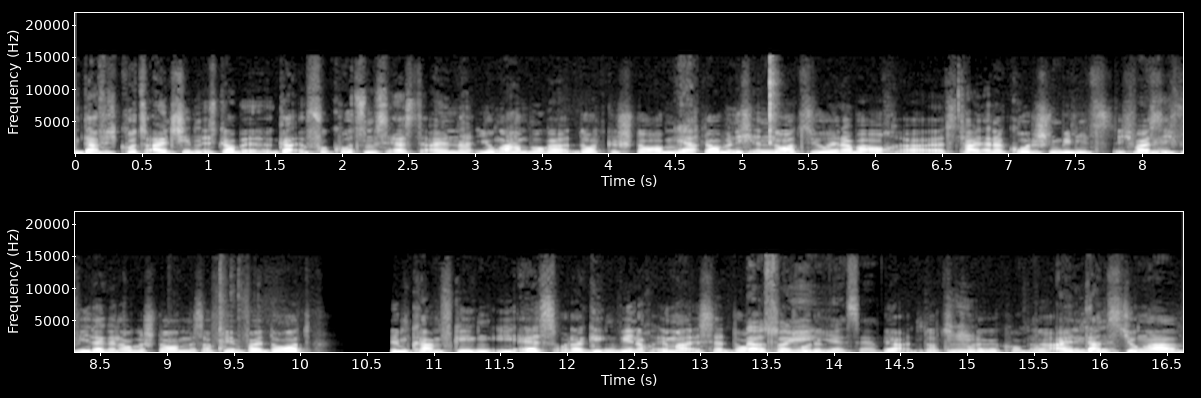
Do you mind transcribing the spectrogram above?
äh, darf ich kurz einschieben? Ich glaube, äh, vor kurzem ist erst ein junger Hamburger dort gestorben. Ja. Ich glaube nicht in Nordsyrien, aber auch äh, als Teil einer kurdischen Miliz. Ich weiß Mhm. nicht, wie der genau gestorben ist. Auf jeden Fall dort im Kampf gegen IS oder gegen wen auch immer ist er dort zu Tode, IS, ja. ja, dort zu Mhm. Tode gekommen. Ne? Ein ganz junger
